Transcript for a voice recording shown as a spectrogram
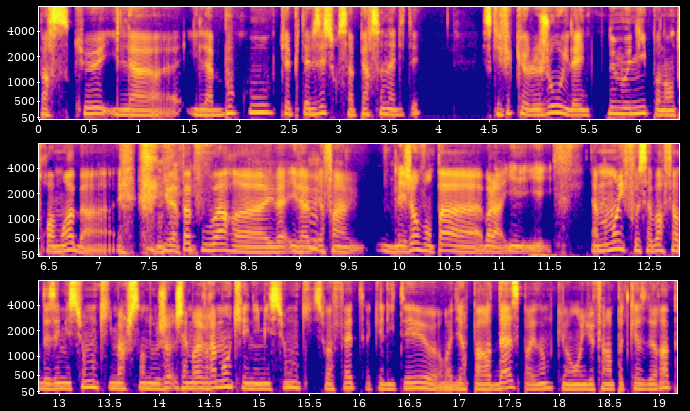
parce que il a, il a beaucoup capitalisé sur sa personnalité. Ce qui fait que le jour où il a une pneumonie pendant trois mois, bah, il va pas pouvoir, euh, il va, il va, Mm. enfin, les gens vont pas, voilà. il- il- à un moment, il faut savoir faire des émissions qui marchent sans nous. J'aimerais vraiment qu'il y ait une émission qui soit faite à qualité, euh, on va dire par Daz par exemple, quand il veut faire un podcast de rap,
